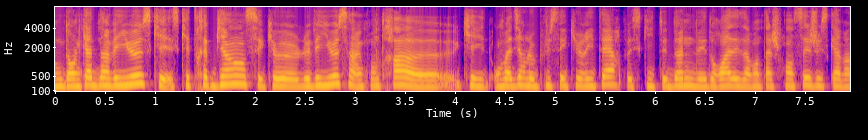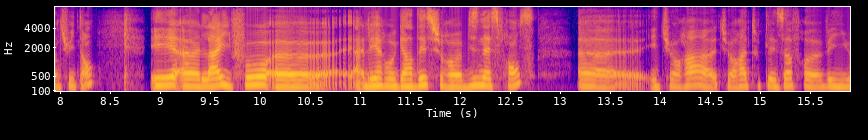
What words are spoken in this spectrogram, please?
Donc, dans le cadre d'un VIE, ce qui est, très bien, c'est que le VIE, c'est un contrat euh, qui est, on va dire, le plus sécuritaire parce qu'il te donne les droits, des avantages français jusqu'à 28 ans. Et euh, là, il faut euh, aller regarder sur Business France et tu auras, tu auras toutes les offres VIE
